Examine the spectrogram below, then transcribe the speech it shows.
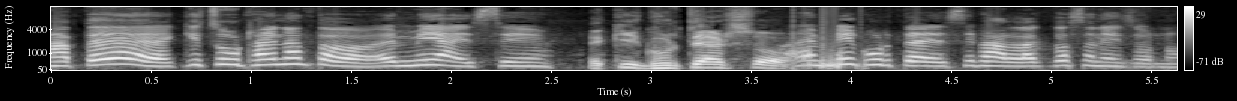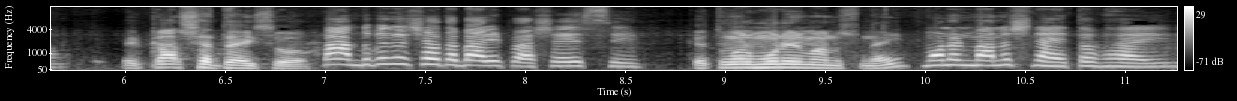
হাতে কিছু উঠাই না তো এমনি আইছি। এ কি ঘুরতে আসছো? এমনি ঘুরতে আইছি ভালো লাগতেছে না এই জন্য এ কার সাথে আইছো? বান্ধবীদের সাথে বাড়ির পাশে আইছি। তোমার মনের মানুষ নাই? মনের মানুষ নাই তো ভাই।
